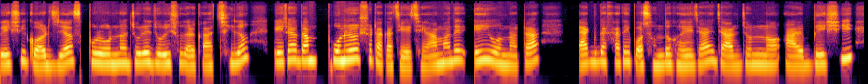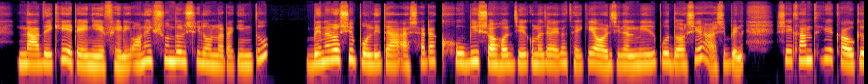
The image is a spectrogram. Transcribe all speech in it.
বেশি গর্জিয়াস পুরো ওড়না জুড়ে জড়ি সুতার কাজ ছিল। এটার দাম পনেরোশো টাকা চেয়েছে। আমাদের এই ওড়নাটা এক দেখাতেই পছন্দ হয়ে যায়, যার জন্য আর বেশি না দেখে এটাই নিয়ে ফেলি। অনেক সুন্দর ছিল ওড়নাটা কিন্তু। বেনারসি পল্লিতে আসাটা খুবই সহজ, যে কোনো জায়গা থেকে অরিজিনাল মিরপুর দশে আসবেন। সেখান থেকে কাউকে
